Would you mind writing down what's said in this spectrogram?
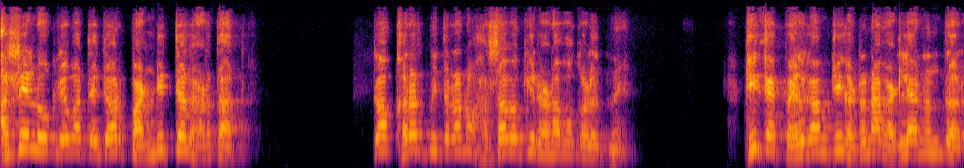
असे लोक जेव्हा त्याच्यावर पांडित्य झाडतात तेव्हा खरंच मित्रांनो हसावं की रडावं कळत नाही. ठीक आहे पहलगामची घटना घडल्यानंतर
